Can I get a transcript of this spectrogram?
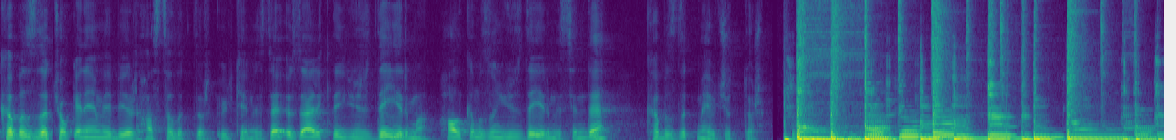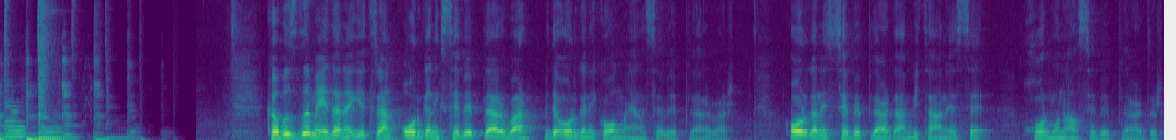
Kabızlık çok önemli bir hastalıktır ülkemizde. Özellikle %20, halkımızın %20'sinde kabızlık mevcuttur. Kabızlığı meydana getiren organik sebepler var, bir de organik olmayan sebepler var. Organik sebeplerden bir tanesi hormonal sebeplerdir.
